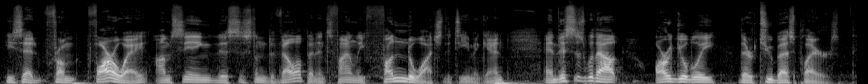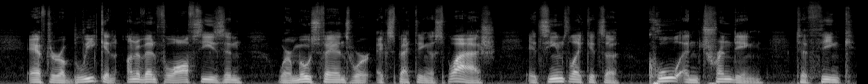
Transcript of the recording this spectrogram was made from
He said, From far away, I'm seeing this system develop and it's finally fun to watch the team again. And this is without arguably their two best players. After a bleak and uneventful offseason where most fans were expecting a splash, it seems like it's a cool and trending to think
